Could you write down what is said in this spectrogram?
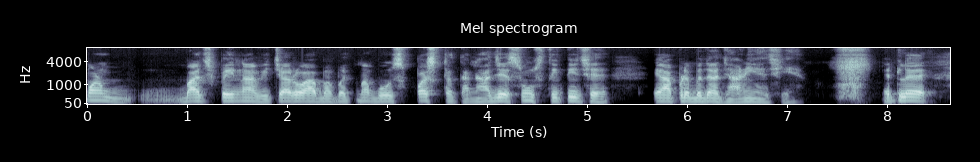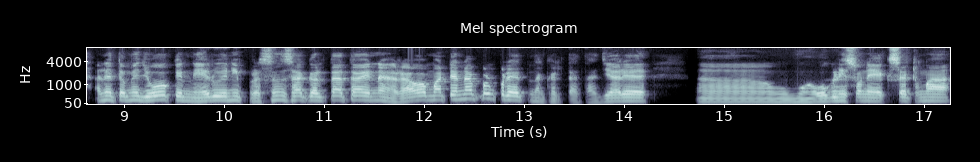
પણ વાજપેયીના વિચારો આ બાબતમાં બહુ સ્પષ્ટ હતા અને આજે શું સ્થિતિ છે એ આપણે બધા જાણીએ છીએ. એટલે, અને તમે જુઓ કે નહેરુ એની પ્રશંસા કરતા હતા, એને હરાવવા માટેના પણ પ્રયત્ન કરતા હતા. જ્યારે ઓગણીસો ને એકસઠમાં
